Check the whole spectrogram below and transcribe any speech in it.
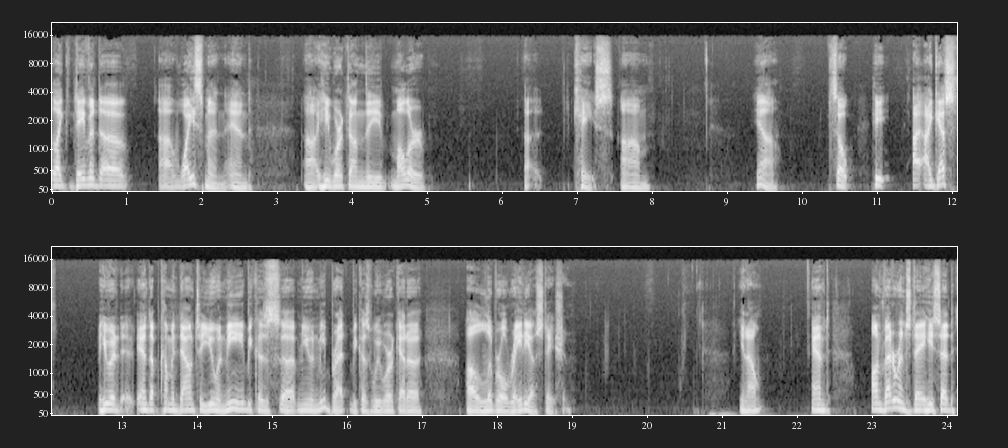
like David uh, uh, Weissman, and uh, he worked on the Mueller uh, case. Um, yeah, so he, I, I guess he would end up coming down to you and me because uh, you and me, Brett, because we work at a, a liberal radio station. You know? And on Veterans Day, he said,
